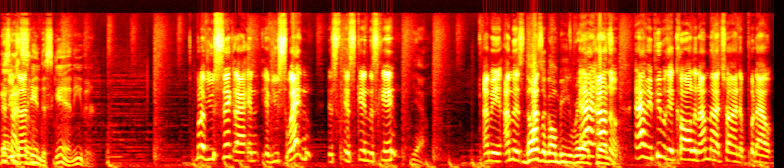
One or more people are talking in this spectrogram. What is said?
It's you're not not- skin to skin either. But if you sick and if you sweating, it's, it's skin to skin. Yeah, I mean, I'm just those I, are going to be rare. and I, I don't know. And I mean, people get called, and I'm not trying to put out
